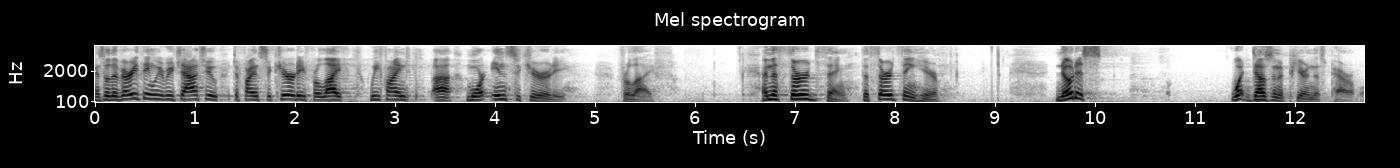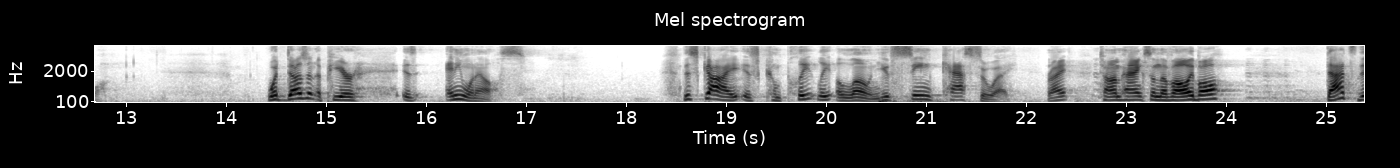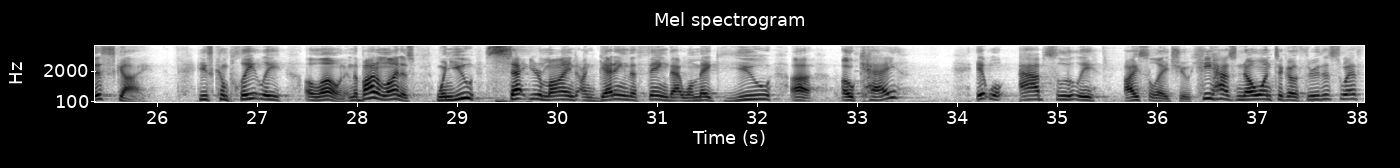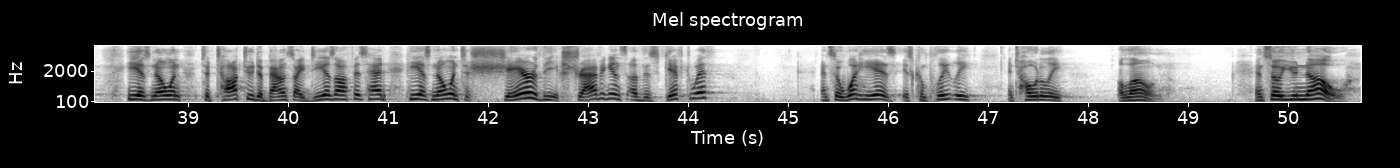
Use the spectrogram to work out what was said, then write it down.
And so, the very thing we reach out to to find security for life, we find uh, more insecurity for life. And the third thing, the third thing here, notice what doesn't appear in this parable. What doesn't appear is anyone else. This guy is completely alone. You've seen Castaway, right? Tom Hanks on the volleyball? That's this guy. He's completely alone. And the bottom line is when you set your mind on getting the thing that will make you uh, okay, it will absolutely isolate you. He has no one to go through this with. He has no one to talk to to bounce ideas off his head. He has no one to share the extravagance of this gift with. And so, what he is, is completely and totally alone. And so, you know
